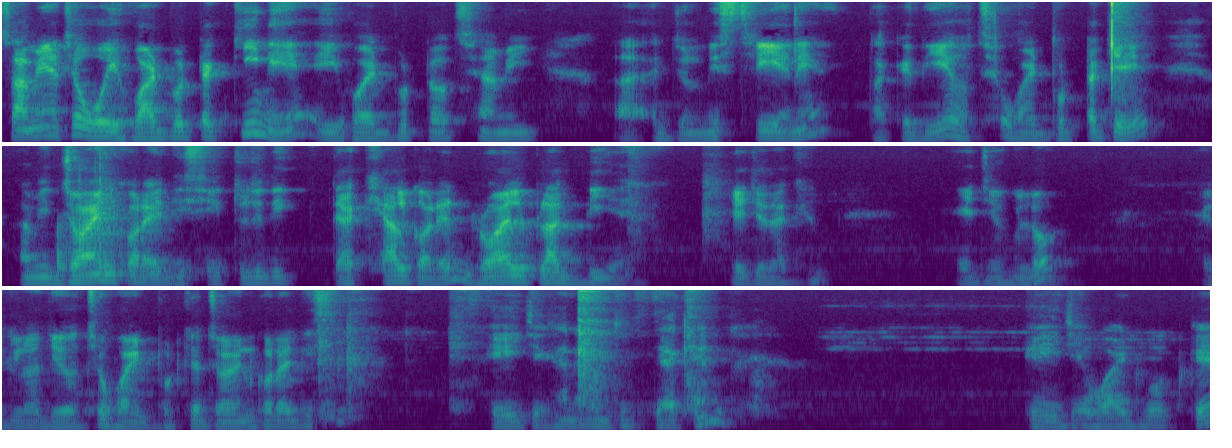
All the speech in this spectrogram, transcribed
সো আমি হচ্ছে ওই হোয়াইট বোর্ডটা কিনে এই হোয়াইট বোর্ডটা হচ্ছে আমি একজন মিস্ত্রি এনে তাকে দিয়ে হচ্ছে হোয়াইট বোর্ডটাকে আমি জয়েন করায় দিছি। একটু যদি খেয়াল করেন রয়্যাল প্লাগ দিয়ে। এই যে দেখেন, এই যেগুলো, এগুলো দিয়ে হচ্ছে হোয়াইট বোর্ডকে জয়েন করায় দিছি। এই যে এখানে যদি দেখেন এই যে হোয়াইট বোর্ডকে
